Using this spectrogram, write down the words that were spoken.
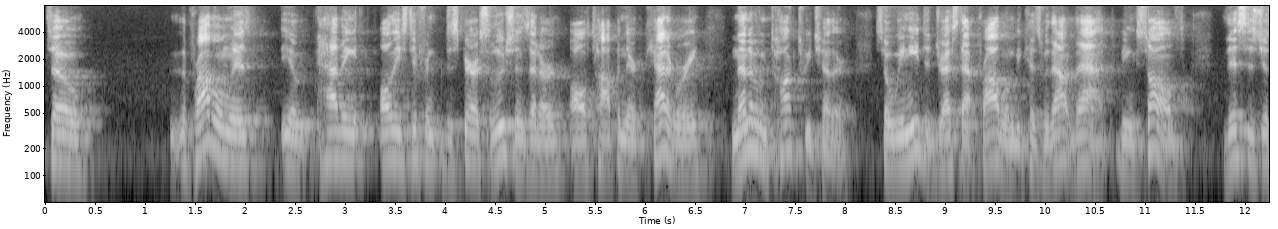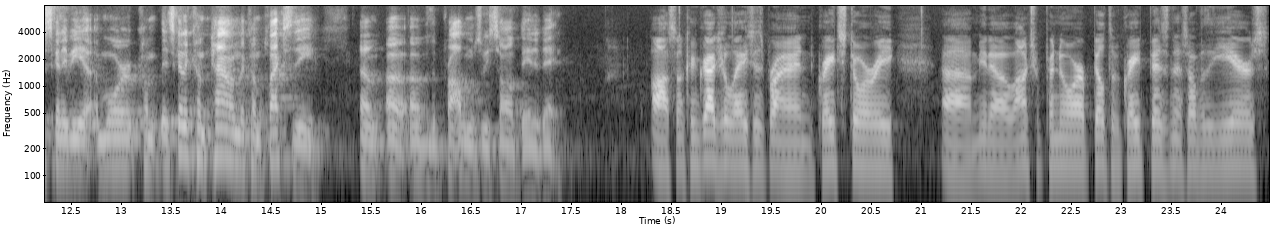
so the problem is, you know, having all these different disparate solutions that are all top in their category, none of them talk to each other. So we need to address that problem because without that being solved, this is just going to be a more, it's going to compound the complexity of, of, of the problems we solve day to day. Awesome, congratulations, Brian. Great story. Um, you know, entrepreneur, built a great business over the years.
